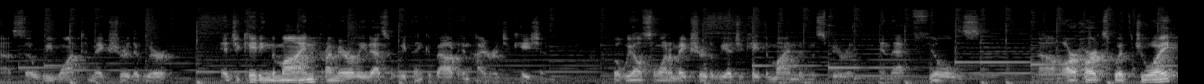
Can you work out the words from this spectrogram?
Uh, so we want to make sure that we're educating the mind. Primarily, that's what we think about in higher education. But we also want to make sure that we educate the mind and the spirit, and that fills uh, our hearts with joy.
